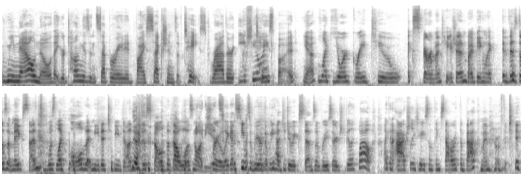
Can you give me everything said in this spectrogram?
we now know that your tongue isn't separated by sections of taste. Rather, each feel like- taste bud, yeah, Like your grade two experimentation by being like, if this doesn't make sense, was like all that needed to be done to dispel that that was not Idiots. true. Like it seems weird that we had to do extensive research to be like, wow, I can actually taste something sour at the back of my mouth too.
